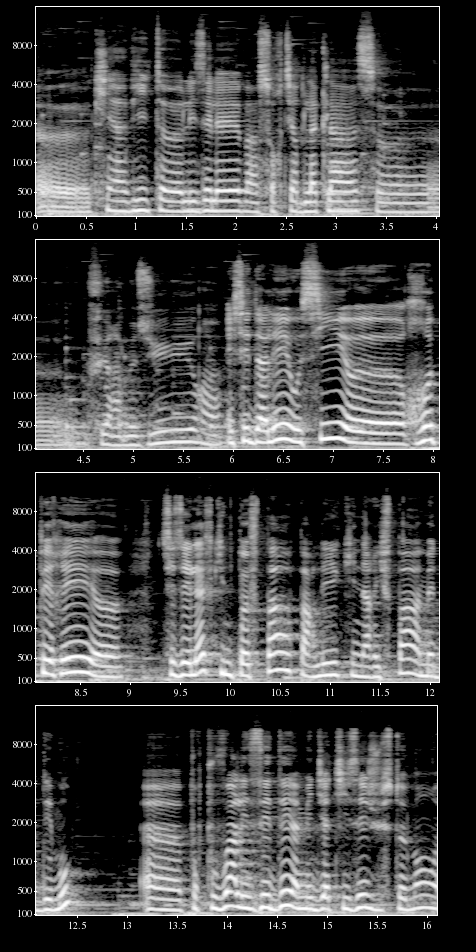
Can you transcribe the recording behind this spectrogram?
euh, qui invite euh, les élèves à sortir de la classe au fur et à mesure. Et c'est d'aller aussi repérer ces élèves qui ne peuvent pas parler, qui n'arrivent pas à mettre des mots. pour pouvoir les aider à médiatiser justement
